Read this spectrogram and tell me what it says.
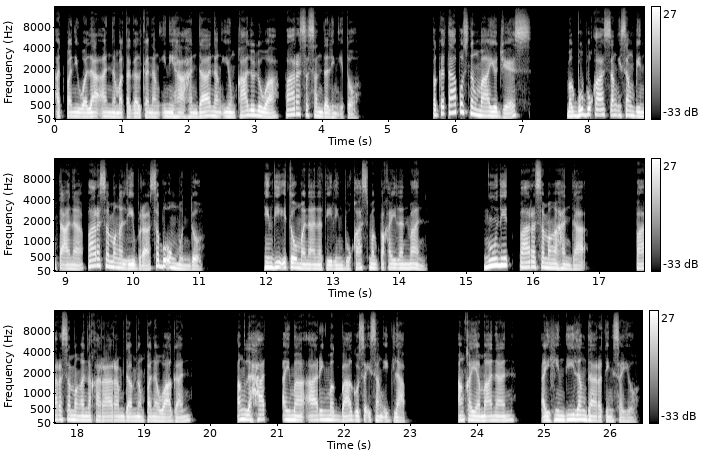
at paniwalaan na matagal ka nang inihahanda ng iyong kaluluwa para sa sandaling ito. Pagkatapos ng Mayo Jess, magbubukas ang isang bintana para sa mga libra sa buong mundo. Hindi ito mananatiling bukas magpakailanman. Ngunit para sa mga handa, para sa mga nakararamdam ng panawagan, ang lahat ay maaaring magbago sa isang iglap. Ang kayamanan ay hindi lang darating sa iyo.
